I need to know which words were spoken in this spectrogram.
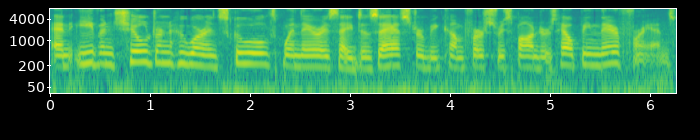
and even children who are in schools when there is a disaster become first responders helping their friends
